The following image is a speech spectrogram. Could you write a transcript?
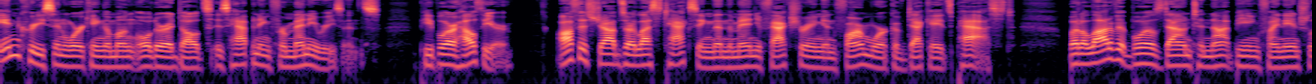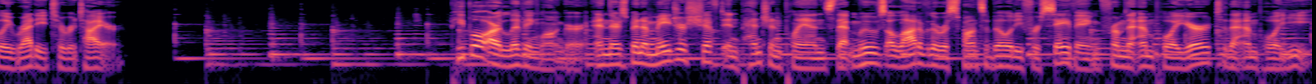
increase in working among older adults is happening for many reasons. People are healthier. Office jobs are less taxing than the manufacturing and farm work of decades past. But a lot of it boils down to not being financially ready to retire. People are living longer, and there's been a major shift in pension plans that moves a lot of the responsibility for saving from the employer to the employee.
